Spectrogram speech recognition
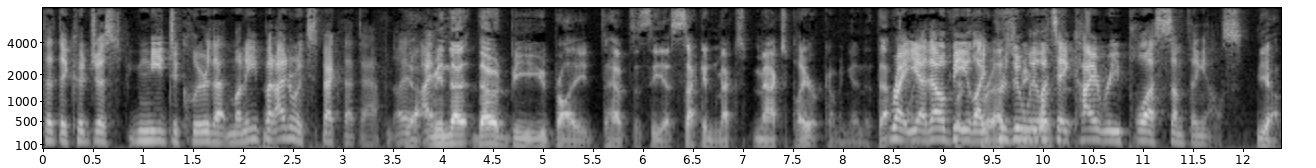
that they could just need to clear that money. But I don't expect that to happen. Yeah, I, I mean that that would be you'd probably have to see a second max max player coming in at that right. Yeah, that would be for, like for presumably let's say it. Kyrie plus something else. Yeah,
